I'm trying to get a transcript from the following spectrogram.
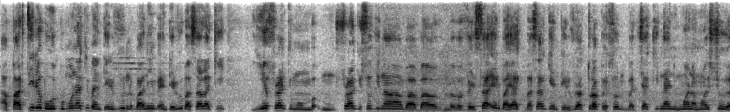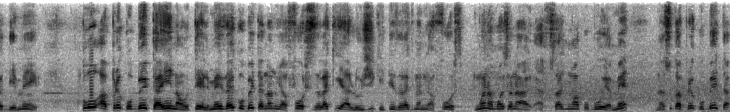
a partir bomonaki ba interview bani interview basalaki ye frank frank soki na ba, ba, ba vincent er bayaki basalaki interview ya trois personnes batiaki nani mwana mwasi oyo ya demeure mpo après kobeta ye na hotel mais ezalaki kobeta nanu ya force ezalaki ya logique te ezalaki nanu ya force mwana mwasi wana asalaki mwa koboya mais na suka après kobeta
